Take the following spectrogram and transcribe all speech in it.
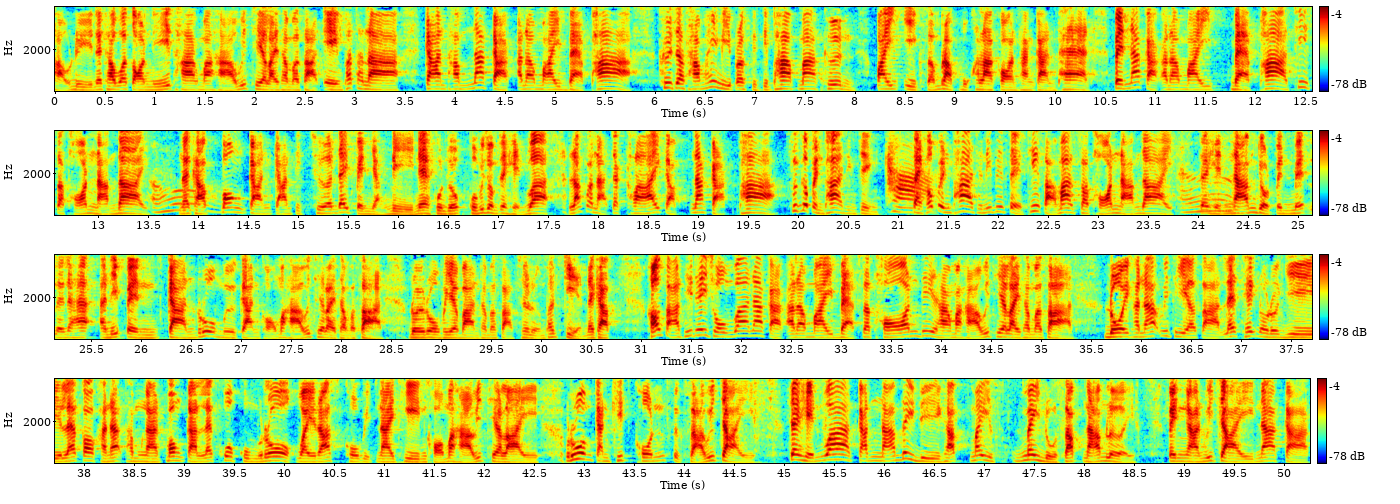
ข่าวดีนะครับว่าตอนนี้ทางมหาวิทยาลัยธรรมศาสตร์เองพัฒนาการทำหน้ากากอนามัยแบบผ้าคือจะทำให้มีประสิทธิภาพมากขึ้น ไปอีกสำหรับบุคลากรทางการแพทย์ เป็นหน้ากากอนามัยแบบผ้าที่สะท้อนน้ำได้อ๋อนะครับป้องกันการติดเชื้อได้เป็นอย่างดีเนี่ยคุณคุณผู้ชมจะเห็นว่าลักษณะจะคล้ายกับหน้ากากผ้า ซึ่งก็เป็นผ้าจริงค่ะๆแต่เขาเป็นผ้าชนิดพิเศษที่สามารถสะท้อนน้ำได้อ่าจะเห็นน้ำหยดเป็นเม็ดเลยนะฮะอันนี้เป็นการร่วมมือกันของมหาวิทยาลัยธรรมศาสตร์ โดยโรงพยาบาลธรรมศาสตร์เฉลิมพระเกียรตินะครับเขาสาธิตให้ชมว่าหน้ากากอนามัยแบบสะท้อนที่ทางมหาวิทยาลัยธรรมศาสตร์ โดยคณะวิทยาศาสตร์และเทคโนโลยี และก็คณะทำงานป้องกันและควบคุมโรคไวรัสโควิด -19 ของมหาวิทยาลัย ร่วมกันคิดค้นศึกษาวิจัย จะเห็นว่ากันน้ำได้ดีครับ ไม่ไม่ดูดซับน้ำเลย เป็นงานวิจัยหน้ากาก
